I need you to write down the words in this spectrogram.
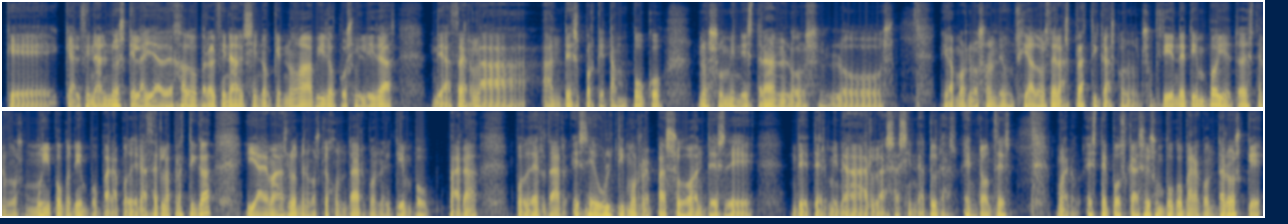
que, al final no es que la haya dejado para el final, sino que no ha habido posibilidad de hacerla antes porque tampoco nos suministran los, los digamos los enunciados de las prácticas con suficiente tiempo y entonces tenemos muy poco tiempo para poder hacer la práctica y además lo tenemos que juntar con el tiempo para poder dar ese último repaso antes de, de terminar las asignaturas. Entonces, bueno, este podcast es un poco para contaros que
